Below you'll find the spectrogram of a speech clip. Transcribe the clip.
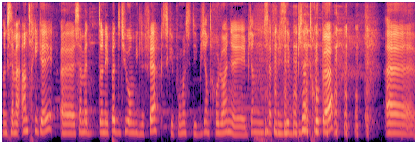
Donc ça m'a intriguée, euh, ça m'a donné pas du tout envie de le faire parce que pour moi c'était bien trop loin et bien ça faisait bien trop peur. Euh,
